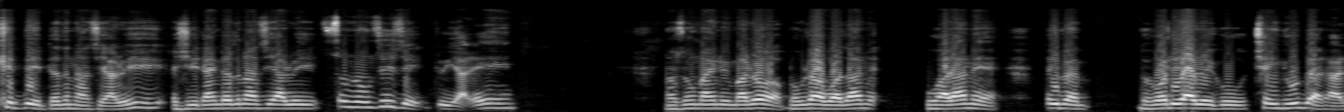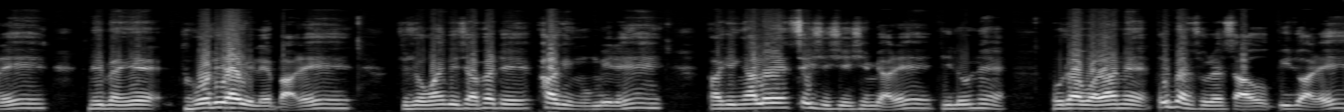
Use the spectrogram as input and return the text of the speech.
ခေတ်သစ်ဒေသနာဆရာတွေအရှိတိုင်းဒေသနာဆရာတွေစုံစုံစိစိတွေ့ရတယ်နောက်ဆုံးပိုင်းတွေမှာတော့ဗုဒ္ဓဝါဒနဲ့ဝါဒနဲ့သိပ္ပံသဘောတရားတွေကိုချိန်ထိုးပြထားတယ်နေဗန်ရဲ့သဘောတရားတွေလည်းပါတယ်ကြိုကြိုဝိုင်းတေချာဖက်တယ်ဖခင်ကိုမေးတယ်ဘာကင်ကလည်းစိတ်ရှိရှိရှင်းပြတယ်ဒီလိုနဲ့ဗုဒ္ဓဝါဒနဲ့သိပ္ပံဆိုတဲ့စာအုပ်ပြီးသွားတယ်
